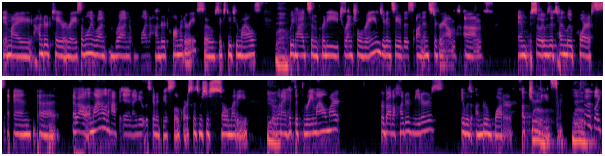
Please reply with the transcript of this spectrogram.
in my 100k race i've only run run 100 kilometer race so 62 miles. Wow. We'd had some pretty torrential rains. You can see this on instagram. Um, and so it was a 10 loop course and uh, about a mile and a half in i knew it was going to be a slow course because it was just so muddy. Yeah. but when i hit the three mile mark for about 100 meters it was underwater up to Whoa. your knees so it's like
